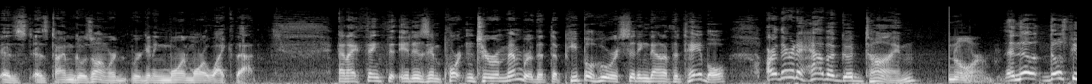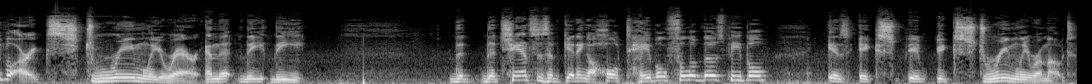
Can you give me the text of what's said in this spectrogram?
as as time goes on, we're we're getting more and more like that. And I think that it is important to remember that the people who are sitting down at the table are there to have a good time. Norm. And th- those people are extremely rare. And the, the, the, the, the chances of getting a whole table full of those people is ex- extremely remote.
